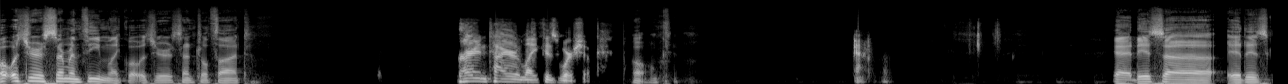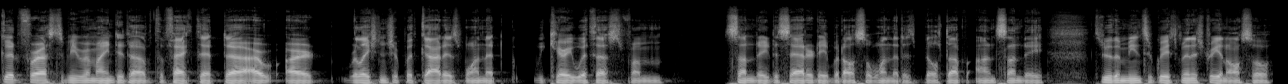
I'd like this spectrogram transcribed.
what was your sermon theme like? What was your central thought? Our entire life is worship. Oh, okay. Yeah. Yeah, it is. Uh, it is good for us to be reminded of the fact that uh, our our relationship with God is one that we carry with us from Sunday to Saturday, but also one that is built up on Sunday through the means of grace ministry and also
